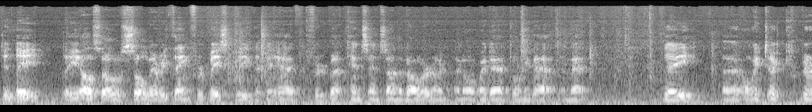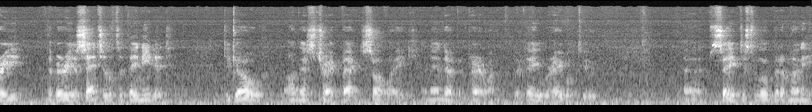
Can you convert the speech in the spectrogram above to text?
Didn't they, they also sold everything for basically that they had for about ten cents on the dollar? I, I know my dad told me that, and that they, uh, only took very, the very essentials that they needed to go on this trek back to Salt Lake and end up in Parowan, but they were able to, uh, save just a little bit of money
